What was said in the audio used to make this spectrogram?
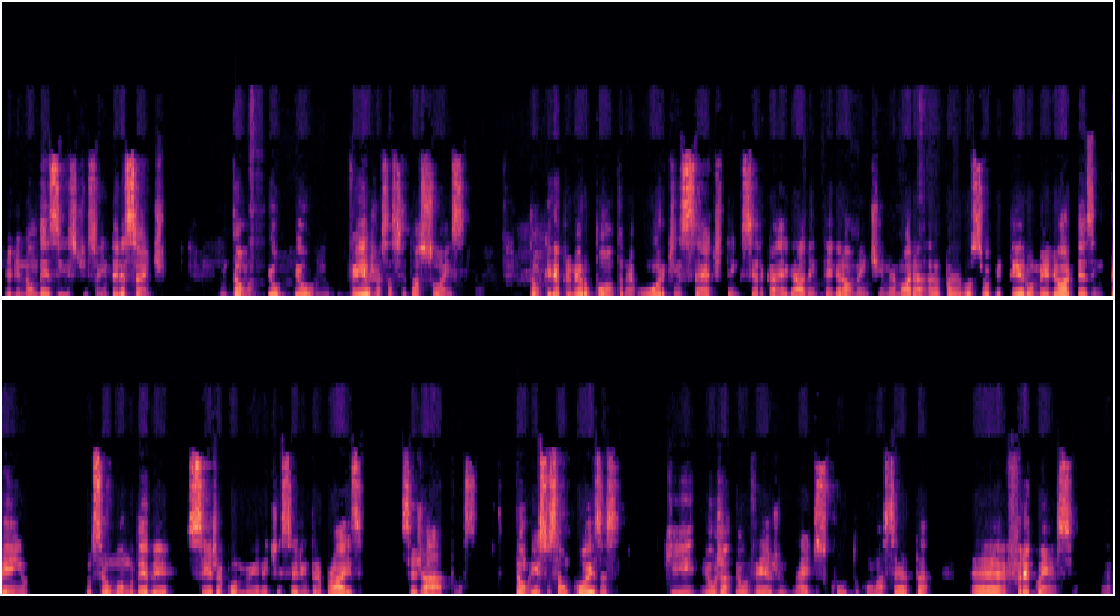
Ele não desiste. Isso é interessante. Então eu, eu vejo essas situações. Então eu queria primeiro ponto, né? O working set tem que ser carregado integralmente em memória RAM para você obter o melhor desempenho do seu MongoDB, seja community, seja enterprise, seja Atlas. Então, isso são coisas que eu já eu vejo, né, discuto com uma certa é, frequência. Né?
